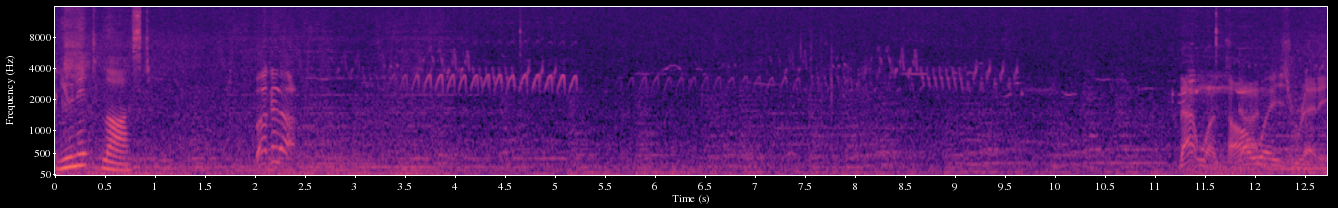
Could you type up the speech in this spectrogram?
projects? Unit lost. Look it up. That one's always ready.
